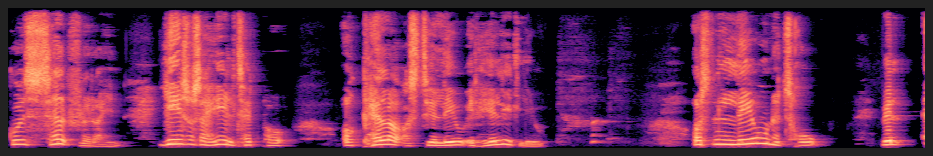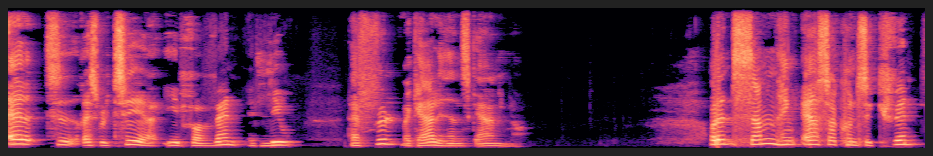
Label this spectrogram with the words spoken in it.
Gud selv flytter ind. Jesus er helt tæt på og kalder os til at leve et helligt liv. Og den levende tro vil altid resultere i et forvandlet liv, er fyldt med kærlighedens gerninger. Og den sammenhæng er så konsekvent,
